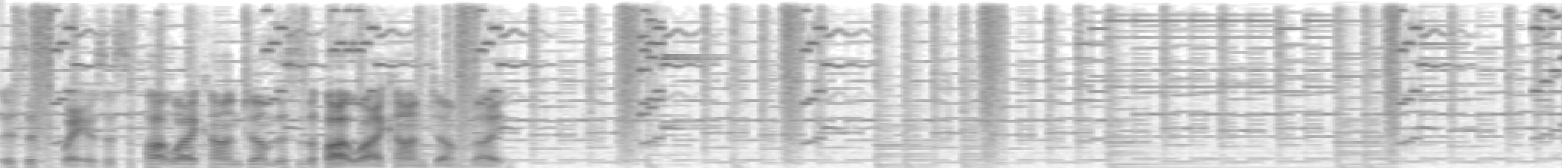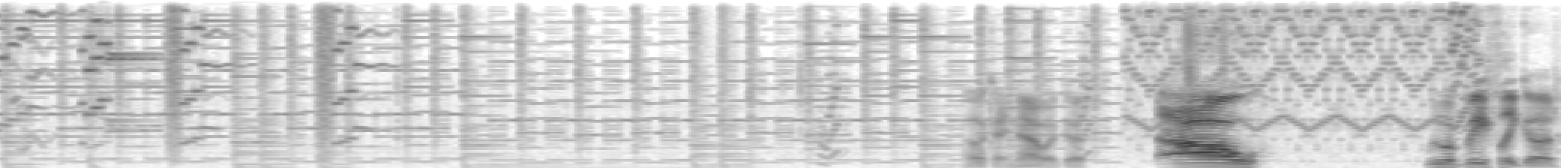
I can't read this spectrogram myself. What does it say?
Is this wait, is this the part where I can't jump? This is the part where I can't jump, right? Okay, now we're good. Oh! We were briefly good.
